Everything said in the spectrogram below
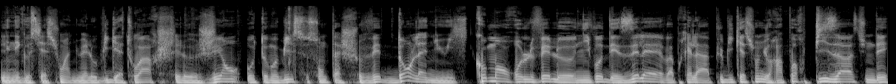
Les négociations annuelles obligatoires chez le géant automobile se sont achevées dans la nuit. Comment relever le niveau des élèves après la publication du rapport PISA? C'est une des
